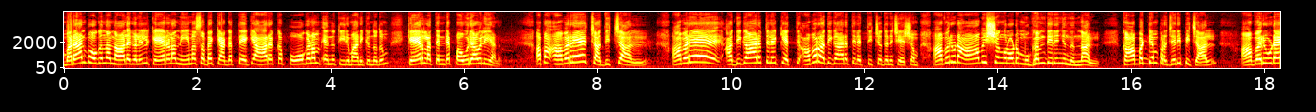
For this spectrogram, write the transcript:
വരാൻ പോകുന്ന നാളുകളിൽ കേരള നിയമസഭയ്ക്കകത്തേക്ക് ആരൊക്കെ പോകണം എന്ന് തീരുമാനിക്കുന്നതും കേരളത്തിന്റെ പൗരാവലിയാണ്. അപ്പം അവരെ ചതിച്ചാൽ അവരെ അധികാരത്തിലേക്ക് എത്തി അവർ അധികാരത്തിൽ എത്തിച്ചതിന് ശേഷം അവരുടെ ആവശ്യങ്ങളോട് മുഖം തിരിഞ്ഞു നിന്നാൽ കാപഡ്യം പ്രചരിപ്പിച്ചാൽ അവരുടെ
